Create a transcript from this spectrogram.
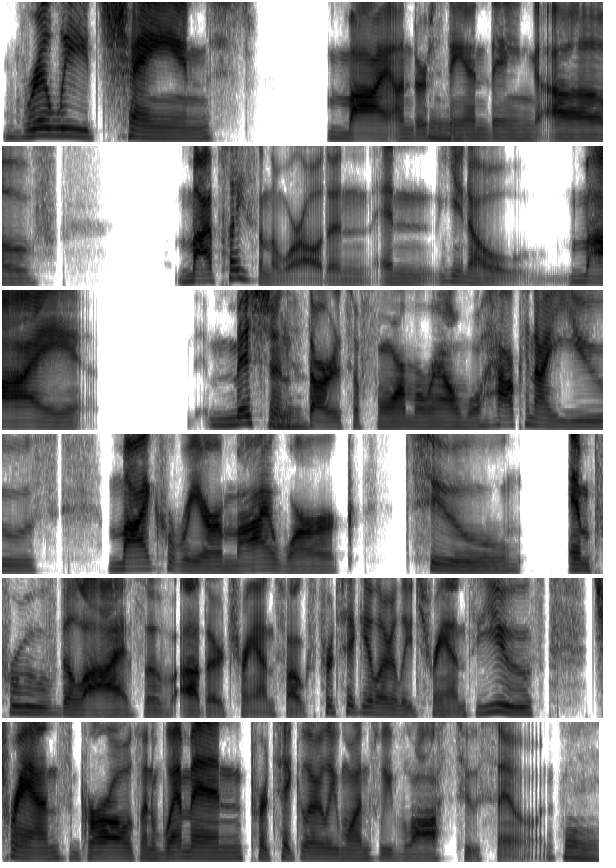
really changed my understanding of my place in the world and and you know my mission Yeah. started to form around well how can i use my career my work to improve the lives of other trans folks particularly trans youth trans girls and women particularly ones we've lost too soon Hmm.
